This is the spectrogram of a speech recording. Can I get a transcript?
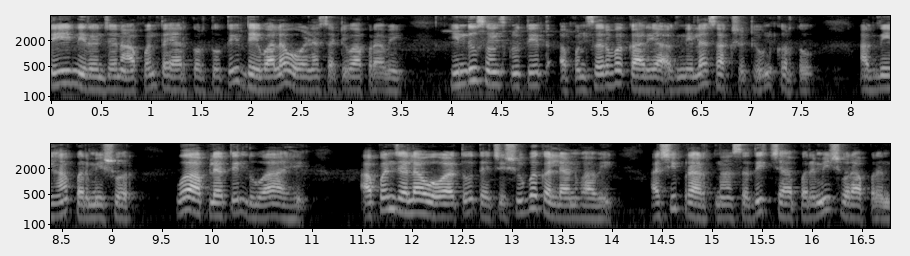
ते निरंजन आपण तयार करतो. ते देवाला ओळण्यासाठी वापरावे. हिंदू संस्कृतीत आपण सर्व कार्य अग्नीला साक्ष ठेवून करतो. अग्नी हा परमेश्वर व आपल्यातील दुवा आहे. आपण ज्याला ओवाळतो त्याचे शुभ कल्याण व्हावे. अशी प्रार्थना सदिच्छा परमेश्वरापर्यंत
